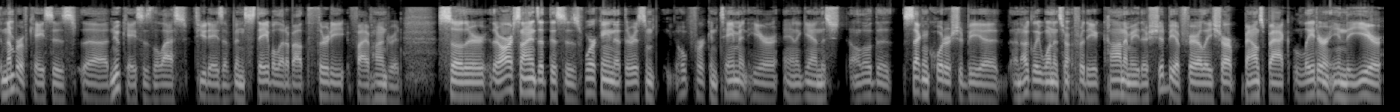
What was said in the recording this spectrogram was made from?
the number of cases, uh, new cases, the last few days have been stable at about 3,500. So there there are signs that this is working, that there is some hope for containment here. And again, this although the second quarter should be a, an ugly one for the economy, there should be a fairly sharp bounce back later in the year,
